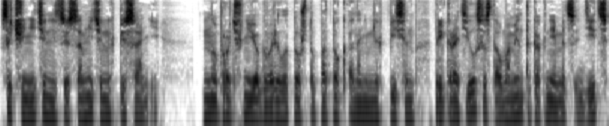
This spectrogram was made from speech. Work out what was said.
сочинительницей сомнительных писаний – но против нее говорило то, что поток анонимных писем прекратился с того момента, как немец Диц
